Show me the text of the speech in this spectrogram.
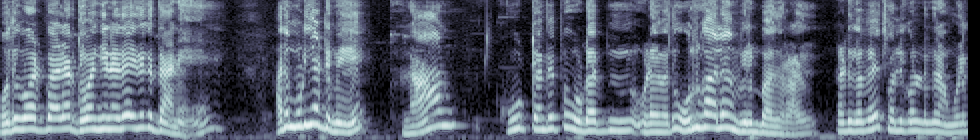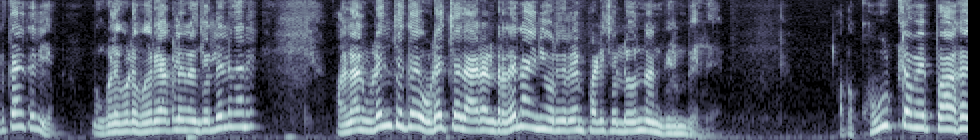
பொது கோட்பாளர் துவங்கினதே இதுக்குத்தானே? அது முடியட்டுமே. நான் கூட்டமைப்பு உடை உடைவது ஒரு காலம் விரும்பாதவர்கள் நடுக்கவே சொல்லிக் கொண்டு இருந்தேன் உங்களுக்கு தானே தெரியும். உங்களை கூட வேறு ஆக்களை நான் சொல்லலை தானே ஆனால் உடைஞ்சதை உடைச்சதாரன்றதை நான் இனி ஒரு தடவை படி சொல்லுவேன்னு நான் விரும்பலை அப்போ கூட்டமைப்பாக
